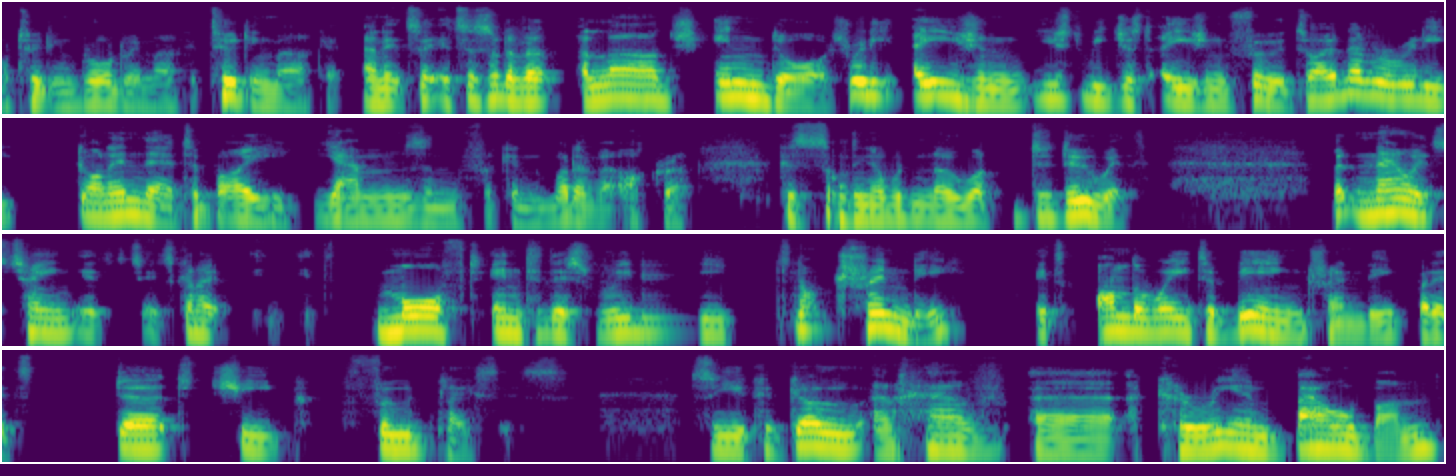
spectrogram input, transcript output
or Tooting Broadway Market, Tooting Market, and it's a, it's a sort of a, a large indoor. It's really Asian. Used to be just Asian food, so I'd never really gone in there to buy yams and fucking whatever okra because something I wouldn't know what to do with. But now it's changed. It's it's gonna it's morphed into this really. It's not trendy. It's on the way to being trendy, but it's dirt cheap food places. So you could go and have uh, a Korean bao bun,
